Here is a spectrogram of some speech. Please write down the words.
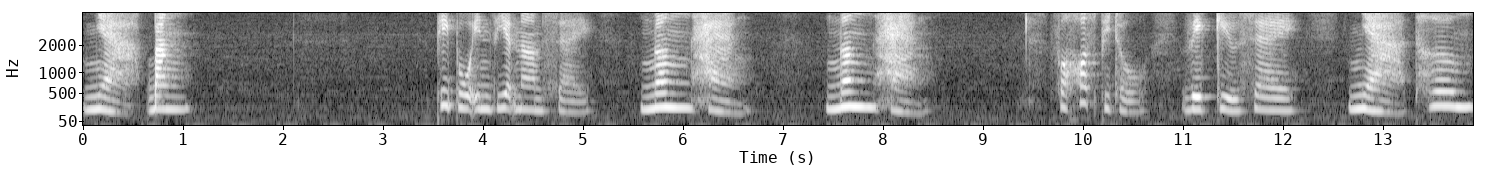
Nhà băng. People in vietnam say, ngân hàng ngân hàng. For hospital, việt kiều say, nhà thương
